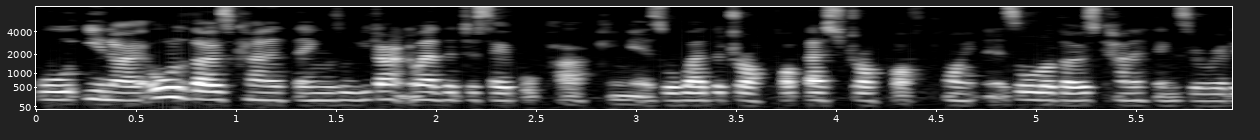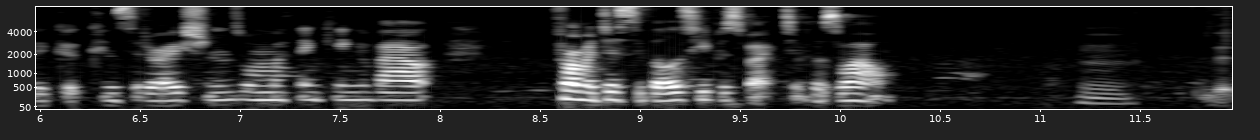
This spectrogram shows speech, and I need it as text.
or, you know, all of those kind of things, or you don't know where the disabled parking is, or where the drop off, best drop off point is. All of those kind of things are really good considerations when we're thinking about from a disability perspective as well. the,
